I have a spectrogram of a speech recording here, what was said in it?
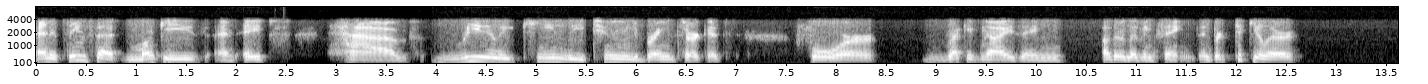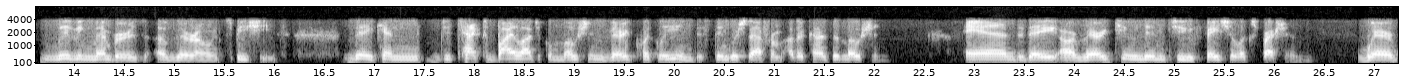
And it seems that monkeys and apes have really keenly tuned brain circuits for recognizing other living things, in particular, living members of their own species. They can detect biological motion very quickly and distinguish that from other kinds of motion. And they are very tuned into facial expressions, where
